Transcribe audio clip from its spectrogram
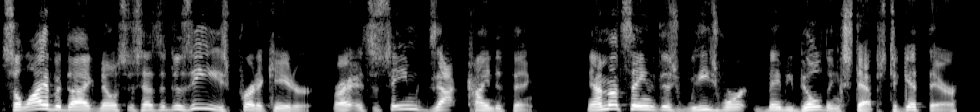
saliva diagnosis as a disease predicator. Right, it's the same exact kind of thing. Now, I'm not saying that this, these weren't maybe building steps to get there.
